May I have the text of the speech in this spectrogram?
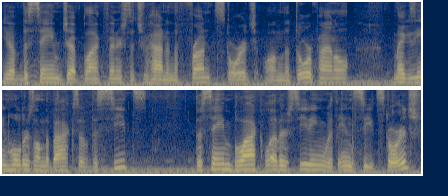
You have the same jet black finish that you had in the front, storage on the door panel, magazine holders on the backs of the seats, the same black leather seating with in-seat storage.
